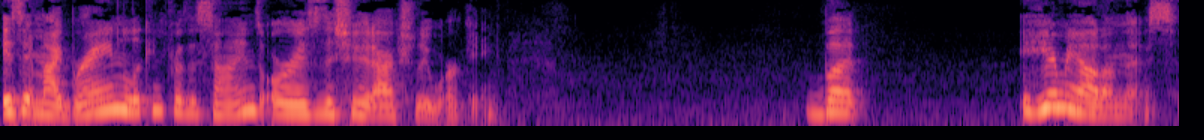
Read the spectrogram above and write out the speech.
is it my brain looking for the signs or is the shit actually working? But hear me out on this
